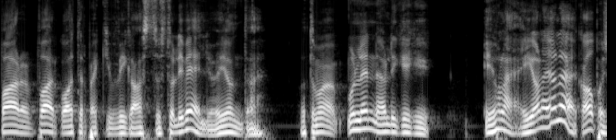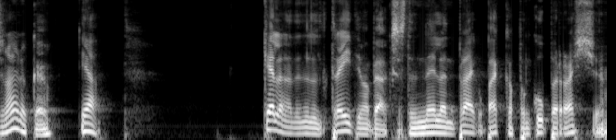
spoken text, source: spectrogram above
paar, paar quarterback'i vigastust oli veel ju, ei olnud või? oota, ma, mul enne oli keegi, ei ole, ei ole, ei ole, kaubas on ainuke ju, jaa kelle nad endale treidima peaks, sest neil on praegu back-up on Cooper Rush ju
